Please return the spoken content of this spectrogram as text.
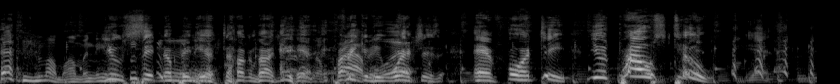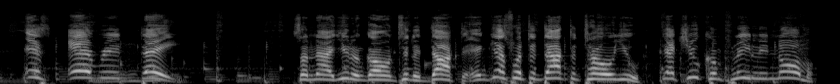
My mama knew. You sitting up in here talking about you had proud freaking boy. erections at 14. You supposed to. Yes. It's every day. So now you done gone to the doctor, and guess what the doctor told you? That you completely normal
